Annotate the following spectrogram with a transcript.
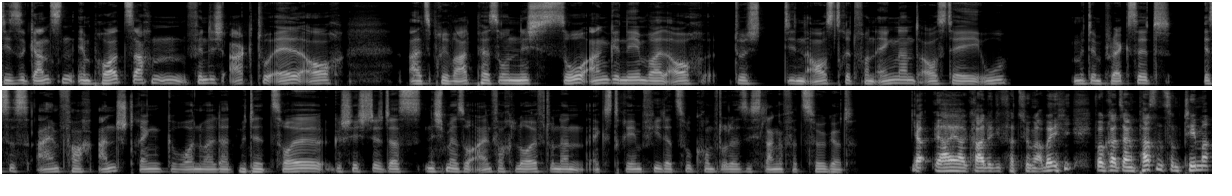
diese ganzen Importsachen finde ich aktuell auch als Privatperson nicht so angenehm, weil auch durch den Austritt von England aus der EU mit dem Brexit ist es einfach anstrengend geworden, weil da mit der Zollgeschichte das nicht mehr so einfach läuft und dann extrem viel dazukommt oder sich lange verzögert. Ja, ja, ja, gerade die Verzögerung. Aber ich, ich wollte gerade sagen, passend zum Thema,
